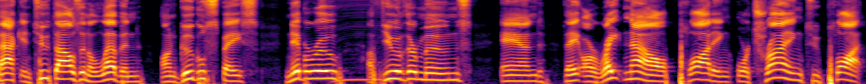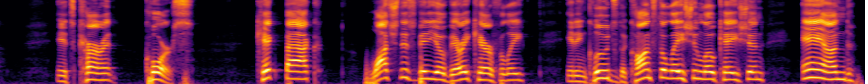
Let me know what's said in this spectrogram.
back in 2011 on Google Space, Nibiru, a few of their moons, and they are right now plotting or trying to plot its current course. Kick back, watch this video very carefully. It includes the constellation location and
